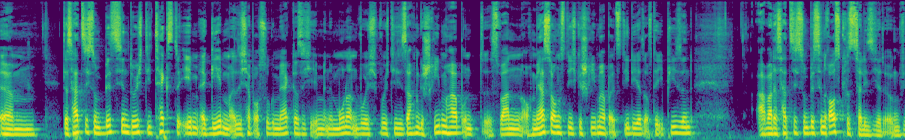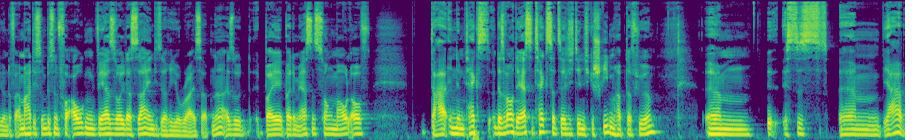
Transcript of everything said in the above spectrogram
ähm, das hat sich so ein bisschen durch die Texte eben ergeben. Also ich habe auch so gemerkt, dass ich eben in den Monaten, wo ich, wo ich die Sachen geschrieben habe, und es waren auch mehr Songs, die ich geschrieben habe, als die, die jetzt auf der EP sind. Aber das hat sich so ein bisschen rauskristallisiert irgendwie. Und auf einmal hatte ich so ein bisschen vor Augen, wer soll das sein, dieser Rio Rise Up. Ne? Also bei, bei dem ersten Song Maul auf, da in dem Text, und das war auch der erste Text tatsächlich, den ich geschrieben habe dafür, ähm, ist es, ähm, ja,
